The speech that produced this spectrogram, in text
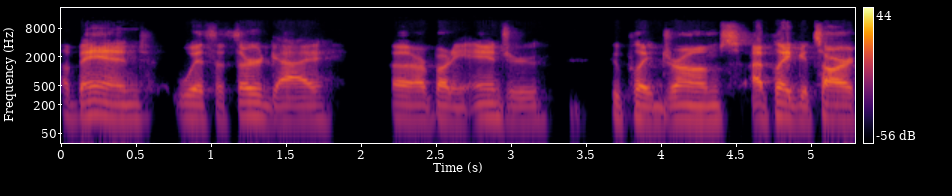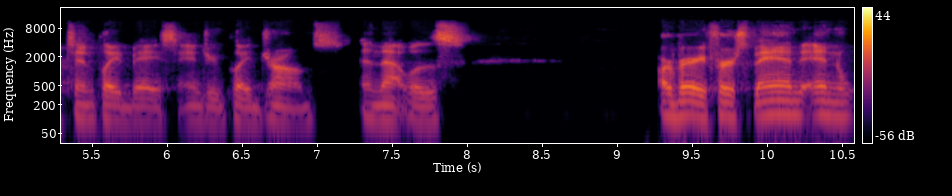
a band with a third guy, uh, our buddy Andrew, who played drums. I played guitar. Tim played bass. Andrew played drums, and that was our very first band. And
